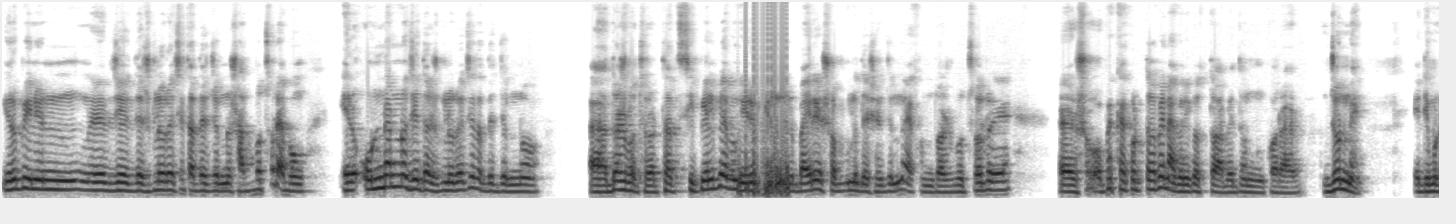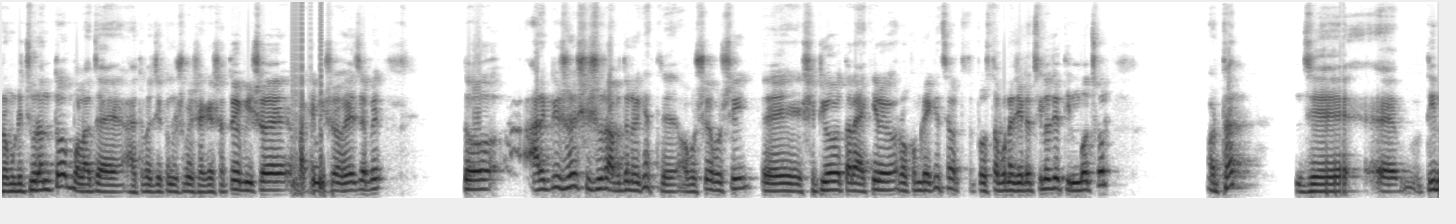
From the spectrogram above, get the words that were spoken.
ইউরোপিয়ান ইউনিয়নের যে দেশগুলো রয়েছে তাদের জন্য সাত বছর এবং এর অন্যান্য যে দেশগুলো রয়েছে, তাদের জন্য দশ বছর। অর্থাৎ সিপিএলপি এবং ইউরোপিয়ান ইউনিয়নের বাইরে সবগুলো দেশের জন্য এখন দশ বছরে অপেক্ষা করতে হবে নাগরিকত্ব আবেদন করার জন্য। এটি মোটামুটি চূড়ান্ত, বলা যায় হয়তোবা যে কোনো সময় শেখের সাথে বিষয়ে, বাকি বিষয় হয়ে যাবে। তো আরেকটি বিষয়, শিশুর আবেদনের ক্ষেত্রে অবশ্যই অবশ্যই সেটিও তারা একই রকম রেখেছে। অর্থাৎ প্রস্তাবনা যেটা ছিল যে তিন বছর, অর্থাৎ যে তিন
